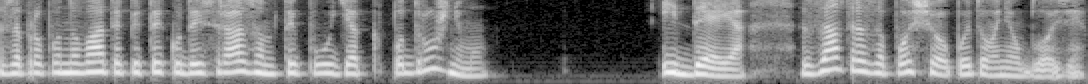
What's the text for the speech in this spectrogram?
запропонувати піти кудись разом, типу як по-дружньому. Ідея. Завтра запощу опитування у блозі.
